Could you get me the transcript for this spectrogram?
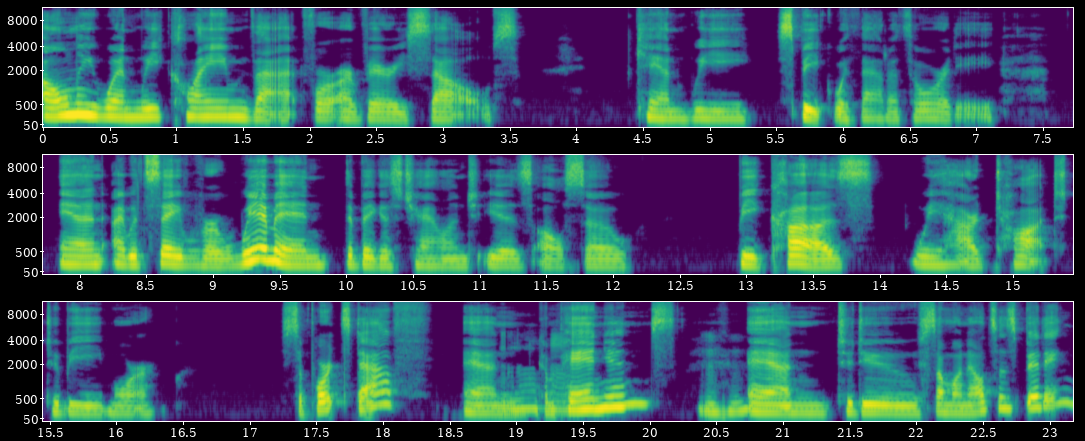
only when we claim that for our very selves can we speak with that authority. And I would say for women, the biggest challenge is also because we are taught to be more support staff and mm-hmm. companions mm-hmm. and to do someone else's bidding,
